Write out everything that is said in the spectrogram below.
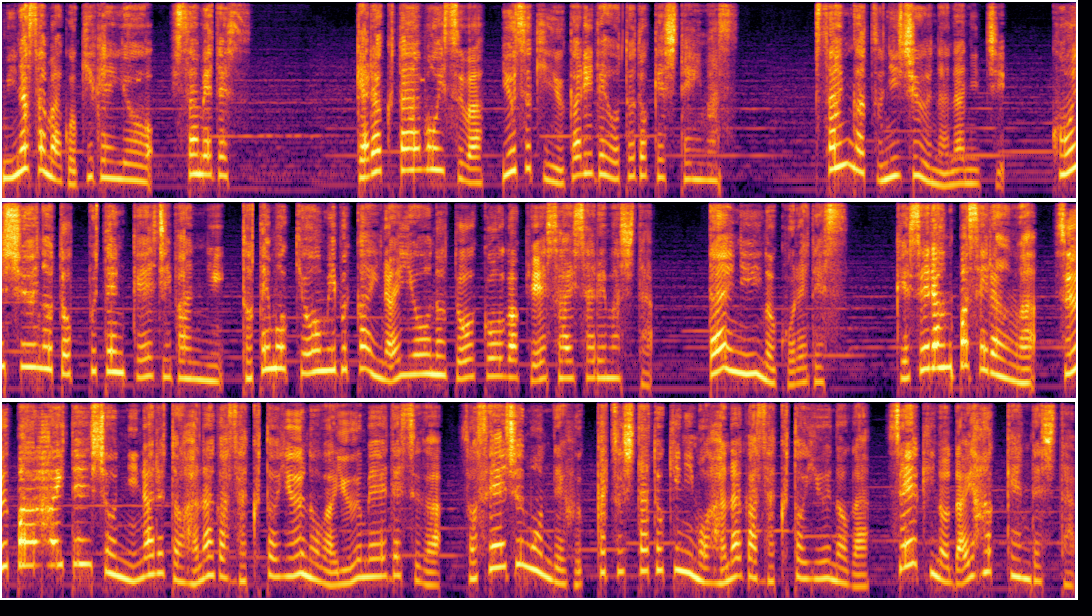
皆様ごきげんよう、ひさめです。キャラクターボイスは、ゆずきゆかりでお届けしています。3月27日、今週のトップ10掲示板にとても興味深い内容の投稿が掲載されました。第2位のこれです。ケセランパセランはスーパーハイテンションになると花が咲くというのは有名ですが、蘇生呪文で復活した時にも花が咲くというのが世紀の大発見でした。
